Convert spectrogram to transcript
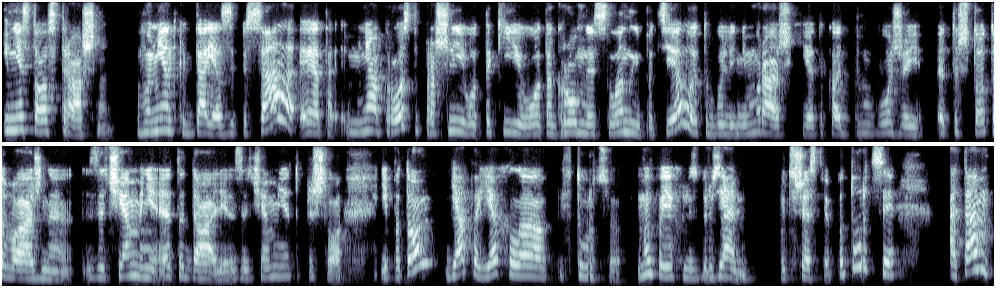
и мне стало страшно. В момент, когда я записала это, у меня просто прошли вот такие вот огромные слоны по телу, это были не мурашки. Я такая думаю, боже, это что-то важное. Зачем мне это дали? Зачем мне это пришло? И потом я поехала в Турцию. Мы поехали с друзьями путешествие по Турции. А там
